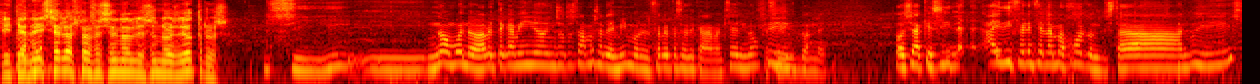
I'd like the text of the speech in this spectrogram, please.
¿Y tenéis celos profesionales unos de otros? Sí, y... No, bueno, Ábrete Camino y nosotros estamos en el mismo, en el CRPS de Carabanchel, ¿no? Que Sí. es donde... O sea que sí, la- hay diferencia a lo mejor donde está Luis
